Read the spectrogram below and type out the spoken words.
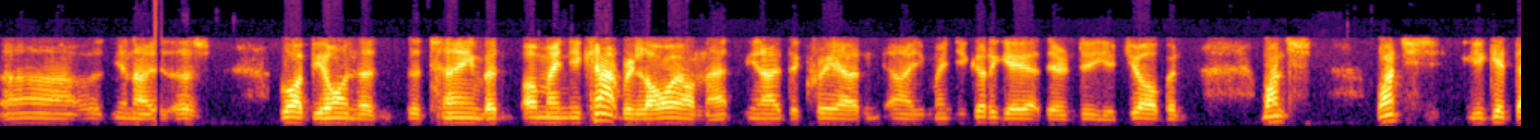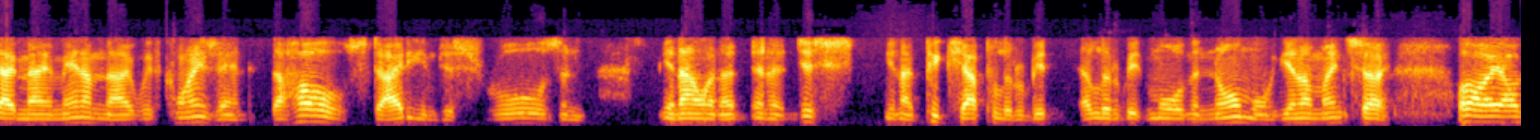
uh, you know, is right behind the, the team. But I mean, you can't rely on that, you know, the crowd. Uh, I mean, you've got to go out there and do your job. And once once you get that momentum though with Queensland, the whole stadium just roars and you know, and it and it just you know picks up a little bit a little bit more than normal. You know what I mean? So I I,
